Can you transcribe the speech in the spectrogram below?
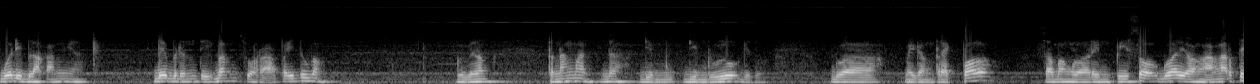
gue di belakangnya. Dia berhenti bang suara apa itu bang? Gue bilang tenang man udah diem diem dulu gitu. Gue megang trackpole sama ngeluarin pisau. Gue yang nggak ngerti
